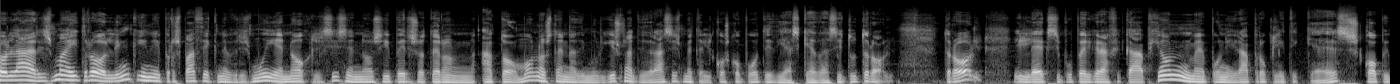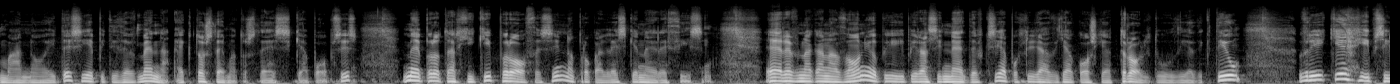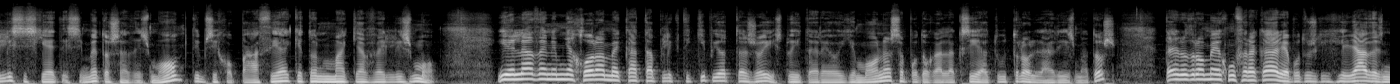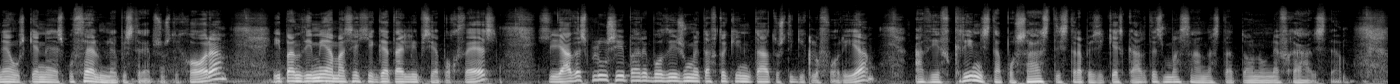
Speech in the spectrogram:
Τρολάρισμα ή τρόλινγκ είναι η προσπάθεια εκνευρισμού ή ενόχληση ενός ή περισσότερων ατόμων ώστε να δημιουργήσουν αντιδράσεις με τελικό σκοπό τη διασκέδαση του τρόλ. Τρόλ, η λέξη που περιγράφει κάποιον με πονηρά προκλητικές, σκόπιμα ανόητες ή επιτιδευμένα εκτός θέματος θέσει και απόψεις, με πρωταρχική πρόθεση να προκαλέσει και να ερεθίσει. Έρευνα Καναδών, οι οποίοι πήραν συνέντευξη από 1200 τρόλ του διαδικτύου, βρήκε υψηλή συσχέτιση με το σαδισμό, την ψυχοπάθεια και τον μακιαβελισμό. Η Ελλάδα είναι μια χώρα με καταπληκτική ποιότητα ζωής, του ήταρε ο ηγεμόνας από το γαλαξία του τρολαρίσματος. Τα αεροδρόμια έχουν φρακάρει από τους χιλιάδες νέους και νέες που θέλουν να επιστρέψουν στη χώρα. Η πανδημία μας έχει εγκαταλείψει από χθες. Χιλιάδες πλούσιοι παρεμποδίζουν με τα αυτοκίνητά τους στην κυκλοφορία. Αδιευκρίνηστα ποσά στις τραπεζικές κάρτες μας αναστατώνουν ευχάριστα.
